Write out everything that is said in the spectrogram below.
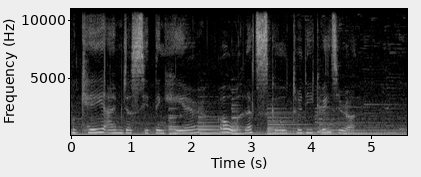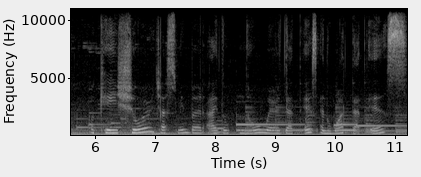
Okay, I'm just sitting here. Oh, let's go to the crazy run. Okay, sure, Jasmine, but I don't know where that is and what that is.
